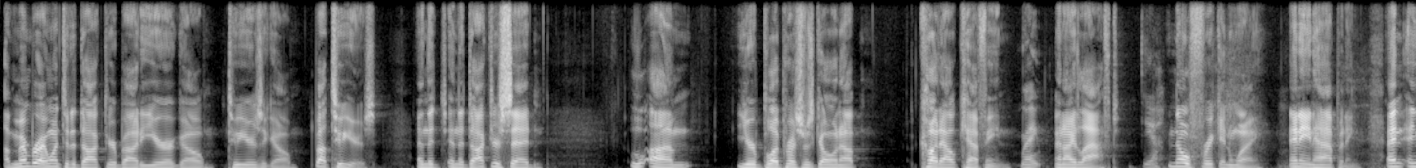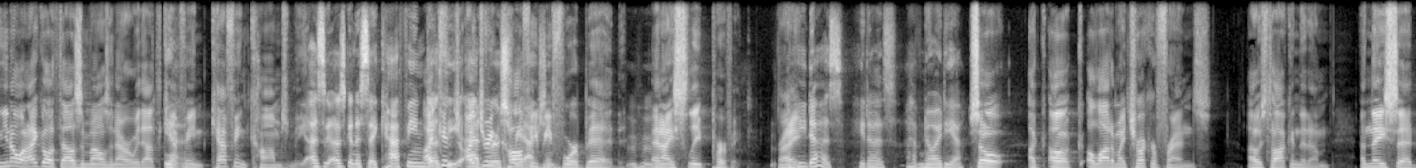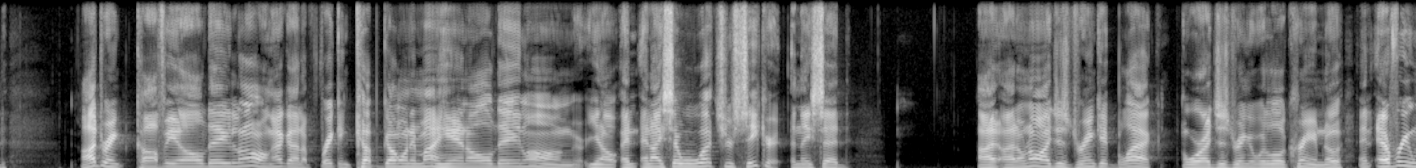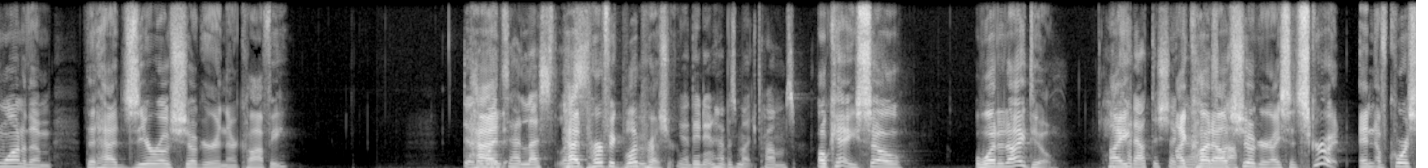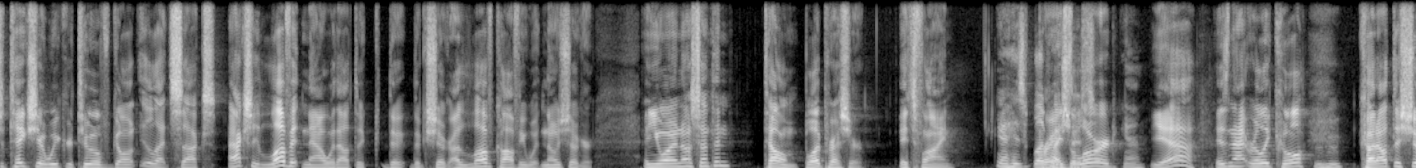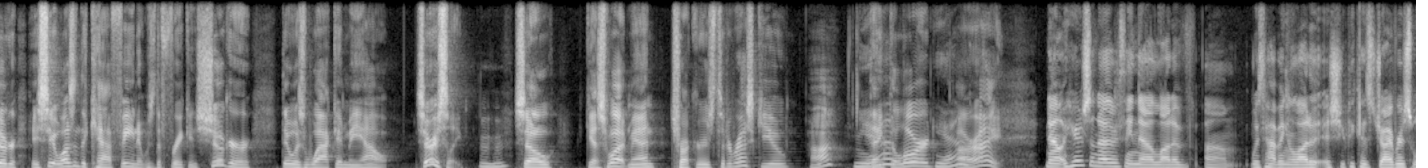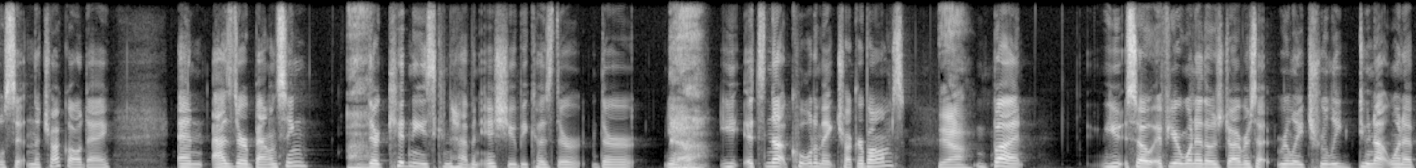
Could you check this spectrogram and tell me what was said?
I remember I went to the doctor about a year ago, two years ago, about two years, and the and the doctor said, um, "Your blood pressure's going up. Cut out caffeine." Right. And I laughed. Yeah. No freaking way. It ain't happening. And and you know what? I go a thousand miles an hour without the Yeah. caffeine. Caffeine calms me. I was, I was going to say caffeine does I can the I drink coffee reaction. before bed, and I sleep perfect. Right. He does. He does. I have no idea. So a, a, a lot of my trucker friends, I was talking to them, and they said, "I drink coffee all day long. I got a freaking cup going in my hand all day long." You know, and and I said, "Well, what's your secret?" And they said, "I I don't know. I just drink it black, or I just drink it with a little cream." No, and every one of them that had zero sugar in their coffee the Had- ones that had less. had perfect blood Mhm. pressure. Yeah, they didn't have as much problems. Okay, so what did I do? He I cut out the sugar. I cut out coffee. sugar. I said, screw it. And of course, it takes you a week or two of going, ew, that sucks. I actually love it now without the, the, the sugar. I love coffee with no sugar. And you want to know something? Tell them blood pressure. It's fine. Yeah, his blood pressure. Praise the Lord. Yeah. Yeah. Isn't that really cool? Mm-hmm. Cut out the sugar. You see, it wasn't the caffeine, it was the freaking sugar that was whacking me out. Seriously. Mm-hmm. So, guess what, man? Truckers to the rescue. Huh? Yeah. Thank the Lord. Yeah. All right. Now, here's another thing that a lot of um, was having a lot of issue because drivers will sit in the truck all day, and as they're bouncing, Uh-huh. their kidneys can have an issue because they're they're you Yeah. know you, it's not cool to make trucker bombs, Yeah. but you so if you're one of those drivers that really truly do not want to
